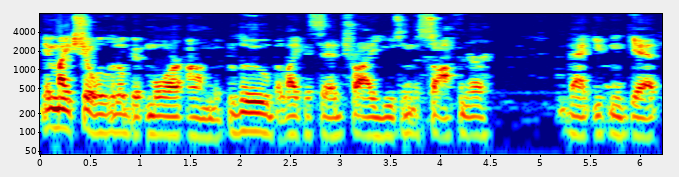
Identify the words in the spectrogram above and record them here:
It might show a little bit more on the blue, but like I said, try using the softener that you can get.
